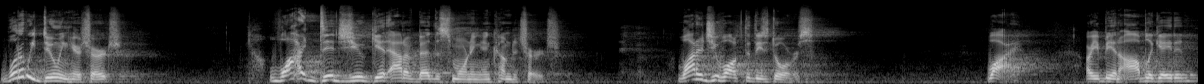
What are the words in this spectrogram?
What are we doing here, church? Why did you get out of bed this morning and come to church? Why did you walk through these doors? Why? Are you being obligated?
